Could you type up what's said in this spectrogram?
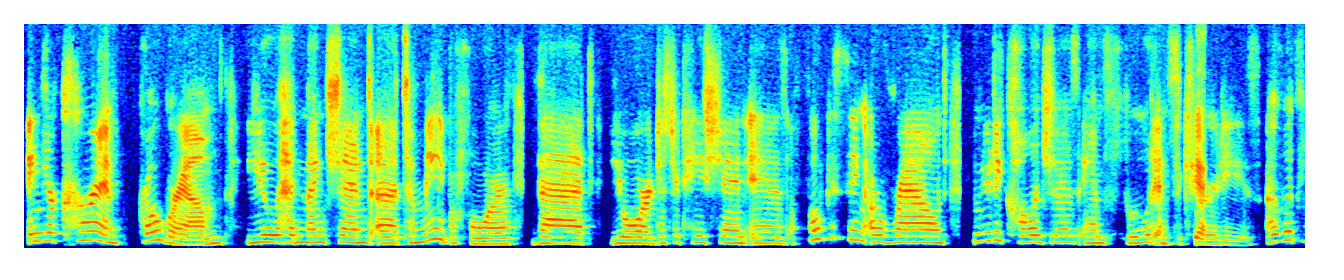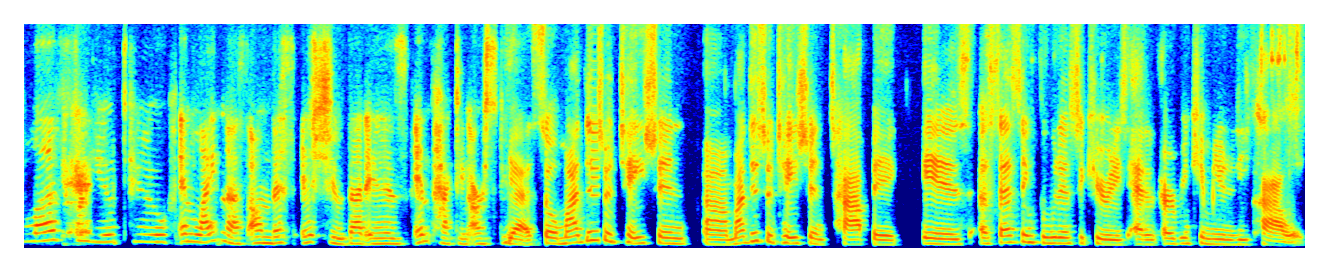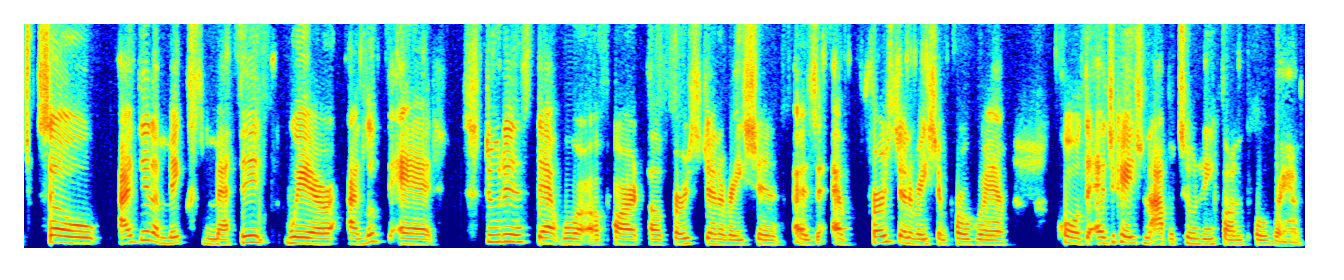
In your current program, you had mentioned uh, to me before that your dissertation is focusing around community colleges and food insecurities. I would love for you to enlighten us on this issue that is impacting our students. Yeah, so my dissertation, uh, my dissertation topic is assessing food insecurities at an urban community college. So I did a mixed method where I looked at students that were a part of first generation as a first generation program called the Education Opportunity Fund Program.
